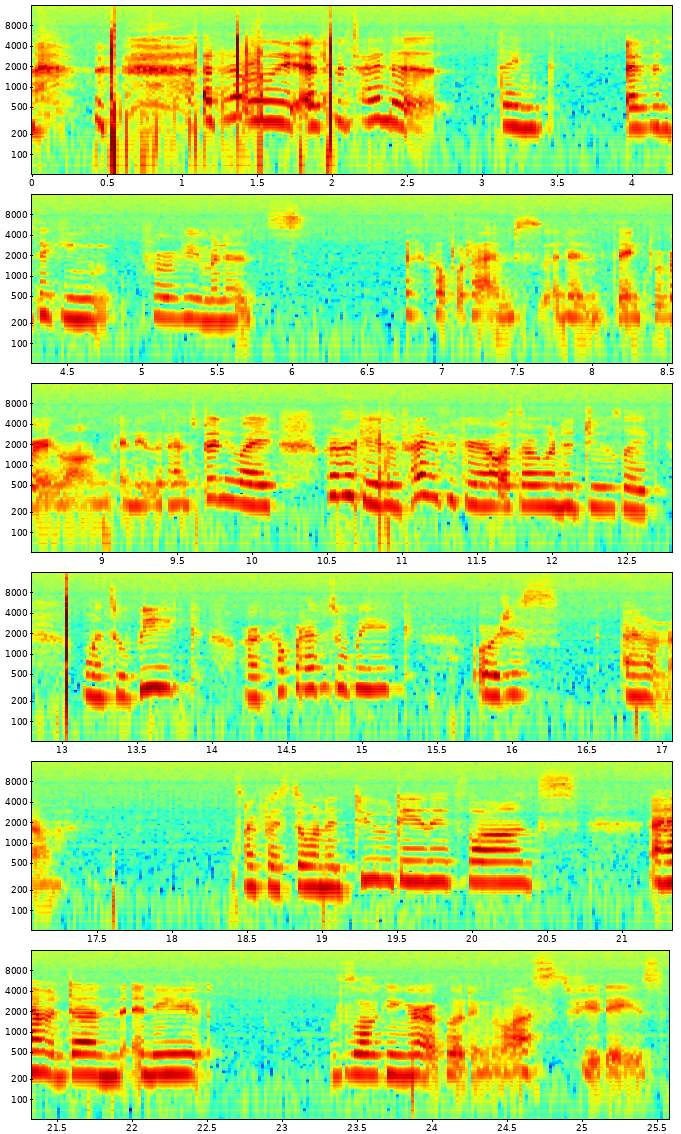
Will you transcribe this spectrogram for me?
I'm not really. I've been trying to think. I've been thinking for a few minutes. A couple times. I didn't think for very long any of the times. But anyway, whatever the case, I'm trying to figure out whether I want to do like once a week or a couple times a week or just I don't know. Or if I still want to do daily vlogs. I haven't done any vlogging or uploading in the last few days.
